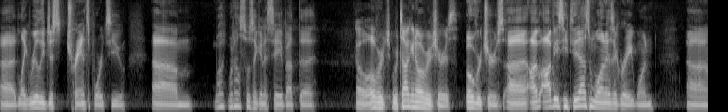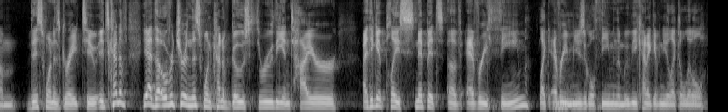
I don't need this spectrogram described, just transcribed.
uh like really just transports you. Um, what what else was I gonna say about the Oh, over, we're talking overtures. overtures. Uh, obviously, 2001 is a great one. Um, this one is great too. It's kind of yeah, the overture in this one kind of goes through the entire. I think it plays snippets of every theme, like every musical theme in the movie, kind of giving you like a little,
